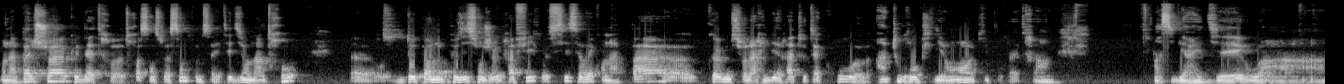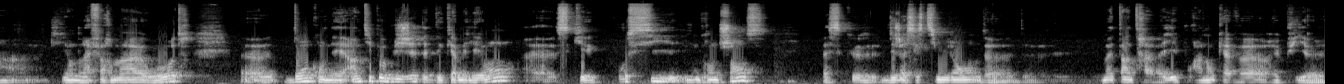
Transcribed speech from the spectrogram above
on n'a pas le choix que d'être 360, comme ça a été dit en intro. Euh, de par notre position géographique aussi, c'est vrai qu'on n'a pas, euh, comme sur la Riviera, tout à coup, un tout gros client qui pourrait être un, un cigarettier ou un, client de la pharma ou autre. donc, on est un petit peu obligé d'être des caméléons, ce qui est aussi une grande chance, parce que déjà, c'est stimulant de, de matin travailler pour un encaveur et puis euh,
